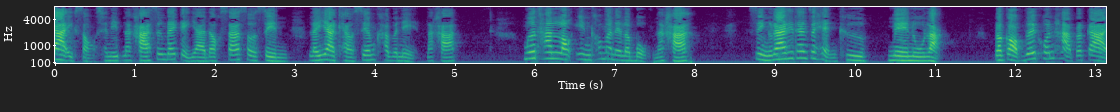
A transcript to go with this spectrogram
ยาอีก 2 ชนิดนะคะ ซึ่งได้แก่ยาด็อกซาโซซิน และยาแคลเซียมคาร์บอเนตนะคะ เมื่อท่านล็อกอินเข้ามาในระบบนะคะ สิ่งแรกที่ท่านจะเห็นคือเมนูหลัก ประกอบด้วยค้นหาประกาศ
